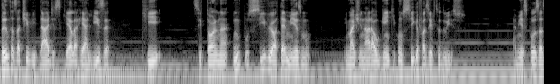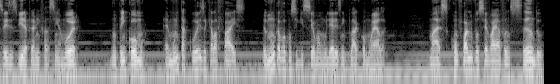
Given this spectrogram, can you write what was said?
tantas atividades que ela realiza que se torna impossível até mesmo imaginar alguém que consiga fazer tudo isso. A minha esposa às vezes vira para mim e fala assim: "Amor, não tem como. É muita coisa que ela faz. Eu nunca vou conseguir ser uma mulher exemplar como ela." Mas conforme você vai avançando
